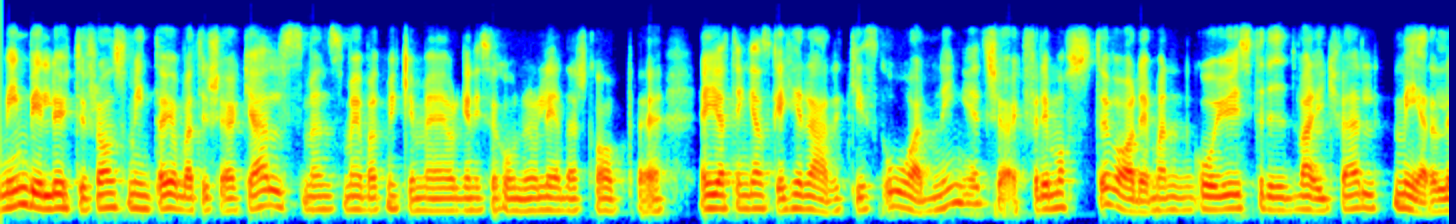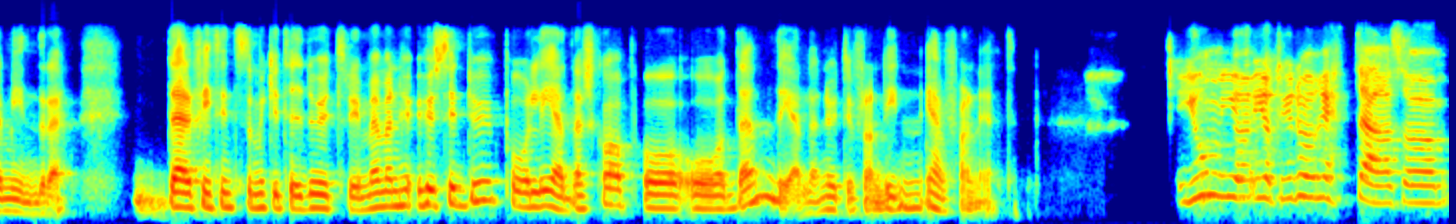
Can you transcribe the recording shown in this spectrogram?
min bild utifrån som inte har jobbat i kök alls, men som har jobbat mycket med organisationer och ledarskap, eh, är ju att det är en ganska hierarkisk ordning i ett kök, för det måste vara det. Man går ju i strid varje kväll, mer eller mindre. Där finns inte så mycket tid och utrymme, men hur, ser du på ledarskap och, och den delen utifrån din erfarenhet? Jo, men jag, jag tycker du har rätt där. Alltså,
